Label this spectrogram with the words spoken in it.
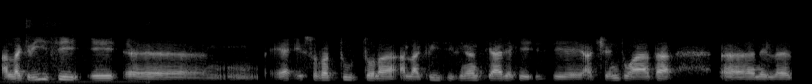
alla crisi e, eh, e soprattutto la, alla crisi finanziaria che si è accentuata eh, nel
